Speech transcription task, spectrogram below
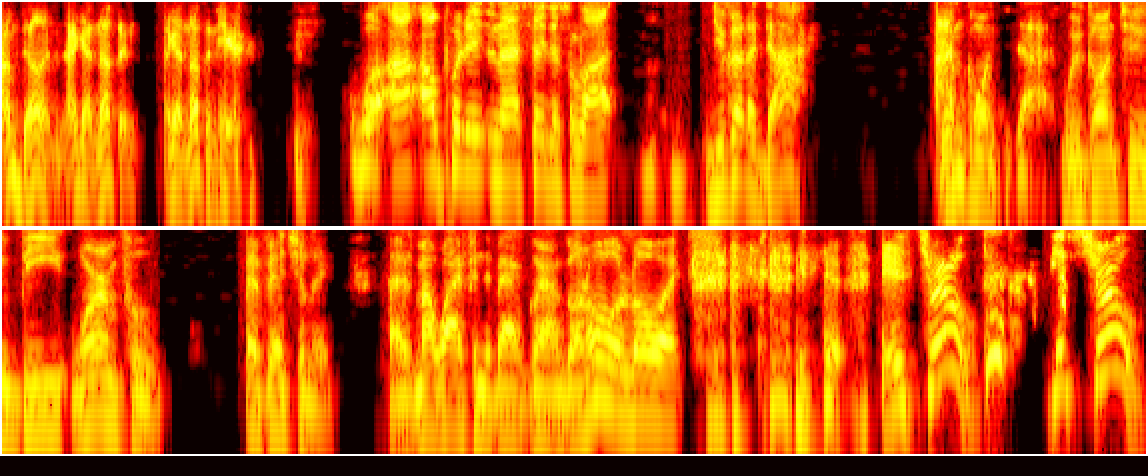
I'm done. I got nothing. I got nothing here. Well, I, I'll put it, and I say this a lot: you're gonna die. I'm going to die. We're going to be worm food eventually. As my wife in the background going, "Oh Lord," it's true. It's true.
